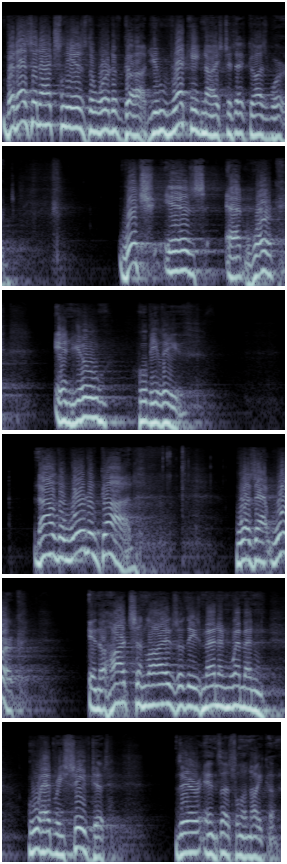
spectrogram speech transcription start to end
but as it actually is the Word of God. You recognized it as God's Word, which is at work in you who believe. Now, the Word of God was at work in the hearts and lives of these men and women who had received it there in Thessalonica.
